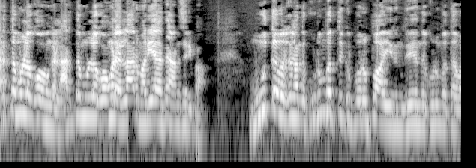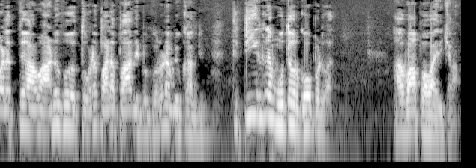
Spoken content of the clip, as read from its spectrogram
அர்த்தமுள்ள கோபங்கள் அர்த்தமுள்ள கோபங்கள் எல்லாரும் மரியாதை அனுசரிப்பான் மூத்தவர்கள் அந்த குடும்பத்துக்கு பொறுப்பா இருந்து அந்த குடும்பத்தை வளர்த்து அவன் அனுபவத்தோட பல பாதிப்புகளோட அப்படி உட்கார்ந்துட்டு திடீர்னு மூத்தவர் கோவப்படுவார். அவ வாப்பாவா இருக்கலாம்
